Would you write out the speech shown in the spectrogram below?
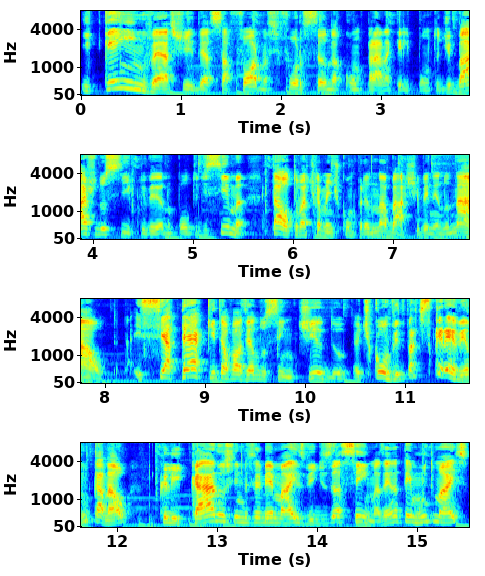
E quem investe dessa forma, se forçando a comprar naquele ponto de baixo do ciclo e vendendo no ponto de cima, está automaticamente comprando na baixa e vendendo na alta. E se até aqui está fazendo sentido, eu te convido para te inscrever no canal, clicar no sininho para receber mais vídeos assim, mas ainda tem muito mais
